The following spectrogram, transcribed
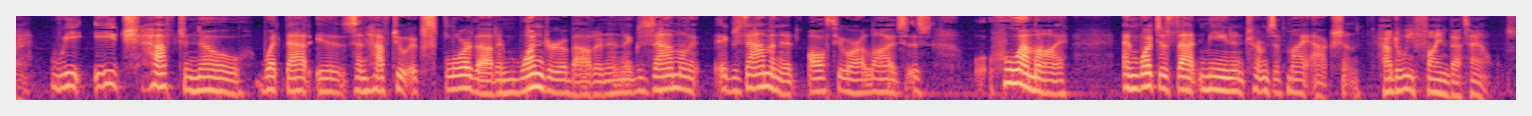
Right we each have to know what that is and have to explore that and wonder about it and examine it, examine it all through our lives is who am I and what does that mean in terms of my action? How do we find that out?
